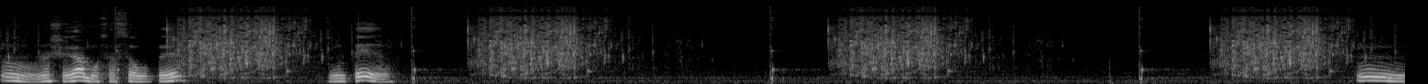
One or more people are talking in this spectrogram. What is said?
Oh, no llegamos a Soap, ¿eh? Bien pedo. Mm.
